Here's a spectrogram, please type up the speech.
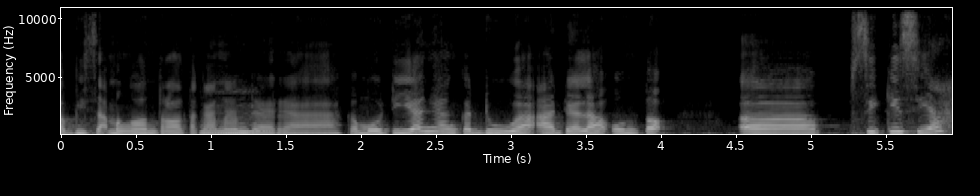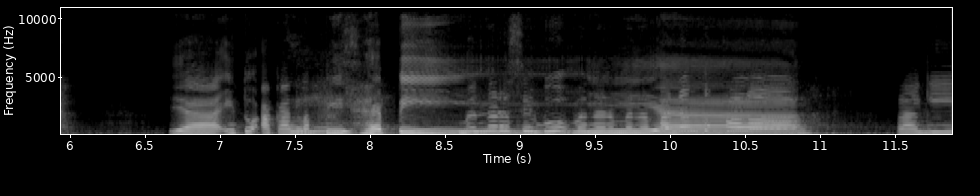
eh, bisa mengontrol tekanan Hmm. darah. Kemudian yang kedua adalah untuk eh, psikis ya. Ya itu akan Iya lebih sih. happy. bener sih bu bener-bener kadang tuh Iya. kalau lagi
